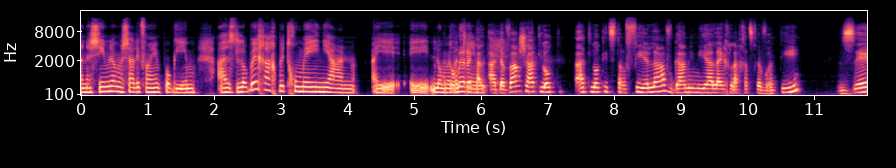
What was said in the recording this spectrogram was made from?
אנשים למשל לפעמים פוגעים, אז לא בהכרח בתחומי עניין לא את מוותרים. אומרת, על הדבר שאת לא, את לא תצטרפי אליו, גם אם יהיה עלייך לחץ חברתי, זה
